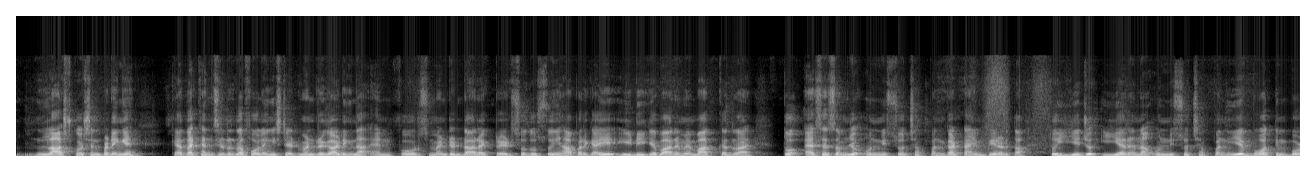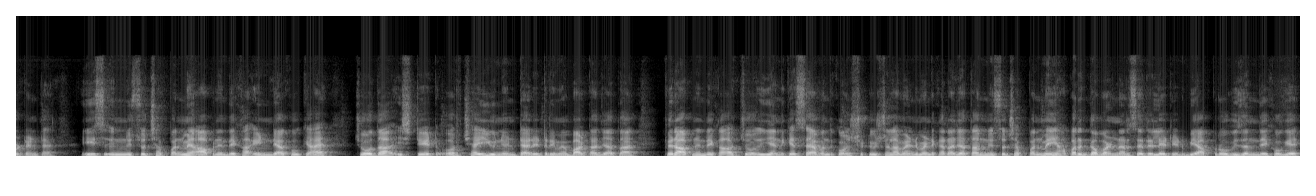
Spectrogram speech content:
लास्ट क्वेश्चन पढ़ेंगे। कहता है consider the following statement regarding the enforcement directorate so दोस्तों, यहाँ पर क्या ये ईडी e के बारे में बात कर रहा है। तो ऐसे समझो 1956 का टाइम पीरियड था। तो ये जो ईयर है ना 1956 ये बहुत इंपॉर्टेंट है। इस 1956 में आपने देखा इंडिया को क्या है? चौदह स्टेट और छह यूनियन टेरिटरी में बांटा जाता है। फिर आपने देखा यानी कि सेवंथ कॉन्स्टिट्यूशनल अमेंडमेंट करा जाता है। उन्नीस सौ छप्पन में यहाँ पर गवर्नर से रिलेटेड भी आप प्रोविज़न देखोगे।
